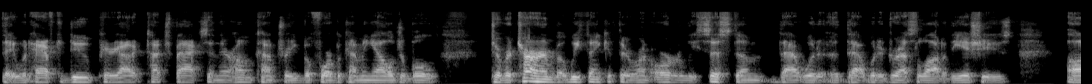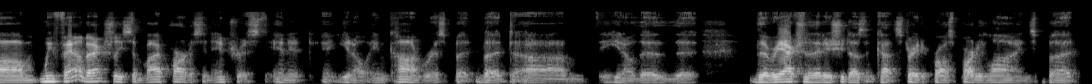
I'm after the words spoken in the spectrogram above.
they would have to do periodic touchbacks in their home country before becoming eligible to return. But we think if there were an orderly system, that would that would address a lot of the issues. Um, we found actually some bipartisan interest in it, you know, in Congress, but but um, you know the the the reaction to that issue doesn't cut straight across party lines. But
